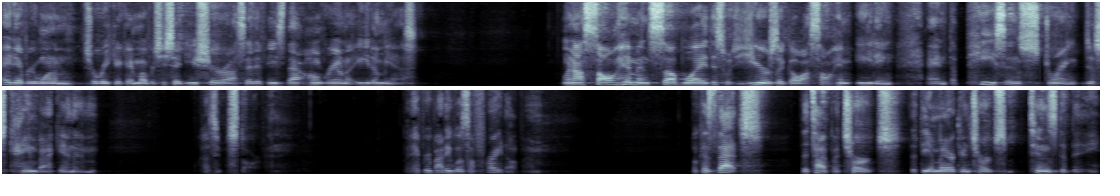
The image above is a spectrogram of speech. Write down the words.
Ate every one of them. Sharika came over. She said, You sure? I said, If he's that hungry, I'm going to eat them, yes. When I saw him in Subway, this was years ago, I saw him eating, and the peace and strength just came back in him because he was starving. But everybody was afraid of him because that's the type of church that the American church tends to be.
